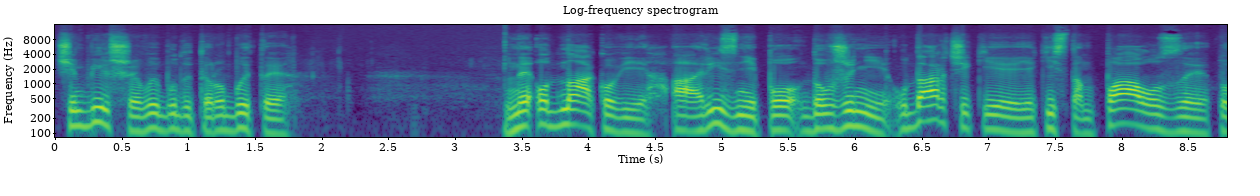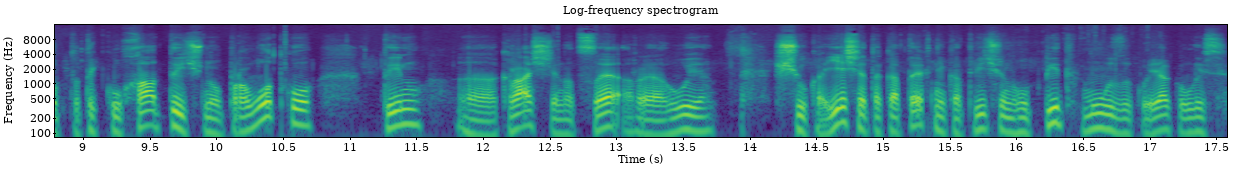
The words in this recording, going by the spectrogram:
Чим більше ви будете робити не однакові, а різні по довжині ударчики, якісь там паузи, тобто таку хаотичну проводку, тим краще на це реагує щука. Є ще така техніка твічингу під музику. Я колись,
